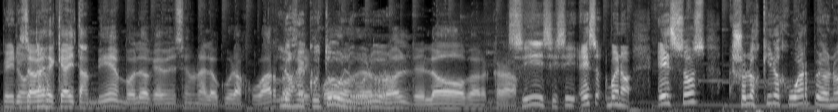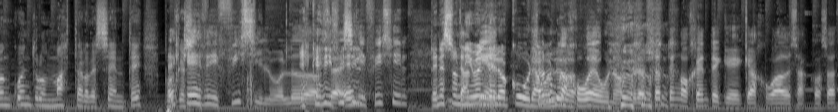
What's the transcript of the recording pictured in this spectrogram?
Pero ¿Sabes de qué hay también, boludo? Que deben ser una locura jugarlos. Los de Cthulhu, de boludo. rol de Lovecraft. Sí, sí, sí. Eso, bueno, esos yo los quiero jugar, pero no encuentro un máster decente. Porque es que es difícil, boludo. Es que es o sea, difícil. difícil. Tenés un nivel de locura, yo boludo. nunca jugué uno, pero yo tengo gente que, que ha jugado esas cosas.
